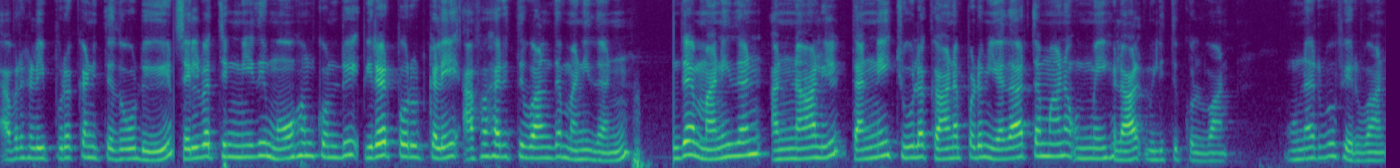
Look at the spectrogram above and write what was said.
அவர்களை புறக்கணித்ததோடு செல்வத்தின் மீது மோகம் கொண்டு பிறர் பொருட்களை அபகரித்து வாழ்ந்த மனிதன். இந்த மனிதன் அந்நாளில் தன்னை சூழ காணப்படும் யதார்த்தமான உண்மைகளால் விழித்து கொள்வான் உணர்வு பெறுவான்.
